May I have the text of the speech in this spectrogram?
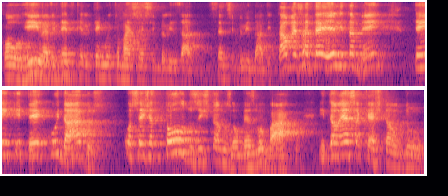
com o rio. É evidente que ele tem muito mais sensibilidade, sensibilidade e tal, mas até ele também tem que ter cuidados. Ou seja, todos estamos no mesmo barco. Então, essa questão do,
